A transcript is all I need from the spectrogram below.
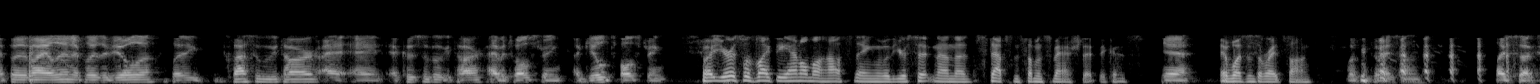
I play the violin. I play the viola. I play classical guitar. I, I acoustical guitar. I have a 12 string, a Guild 12 string. But yours was like the Animal House thing, with you're sitting on the steps and someone smashed it because Yeah, it wasn't the right song. wasn't the right song. Life sucks.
